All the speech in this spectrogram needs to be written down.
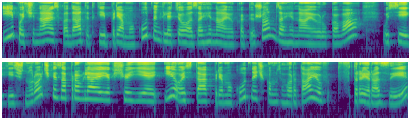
і починаю складати такий прямокутник. Для цього загинаю капюшон, загинаю рукава, усі якісь шнурочки заправляю, якщо є. І ось так прямокутничком згортаю в- три рази.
